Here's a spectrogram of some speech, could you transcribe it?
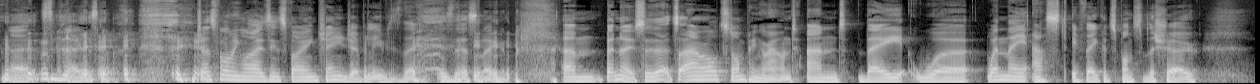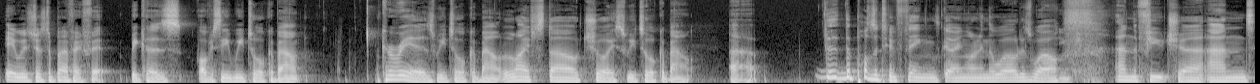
no, it's, no, it's not. Transforming lives, inspiring change. I believe is their is their slogan. Um, but no, so that's our old stomping ground, and they were when they asked if they could sponsor the show, it was just a perfect fit because obviously we talk about careers, we talk about lifestyle choice, we talk about. Uh, the, the positive things going on in the world as well and the future and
